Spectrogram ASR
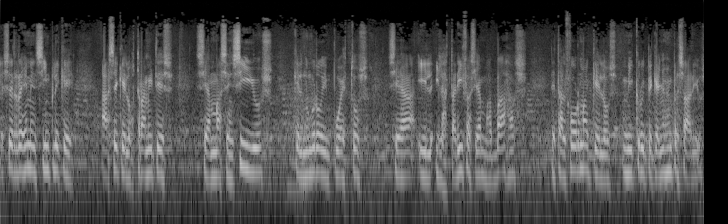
ese régimen simple que hace que los trámites sean más sencillos, que el número de impuestos sea, y, y las tarifas sean más bajas, de tal forma que los micro y pequeños empresarios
